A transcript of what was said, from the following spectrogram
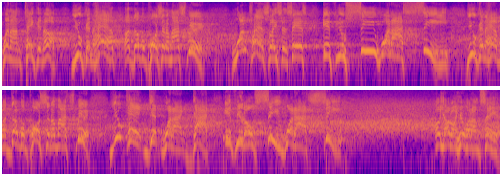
when I'm taken up, you can have a double portion of my spirit. One translation says, If you see what I see, you can have a double portion of my spirit. You can't get what I got if you don't see what I see. Oh, y'all don't hear what I'm saying.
